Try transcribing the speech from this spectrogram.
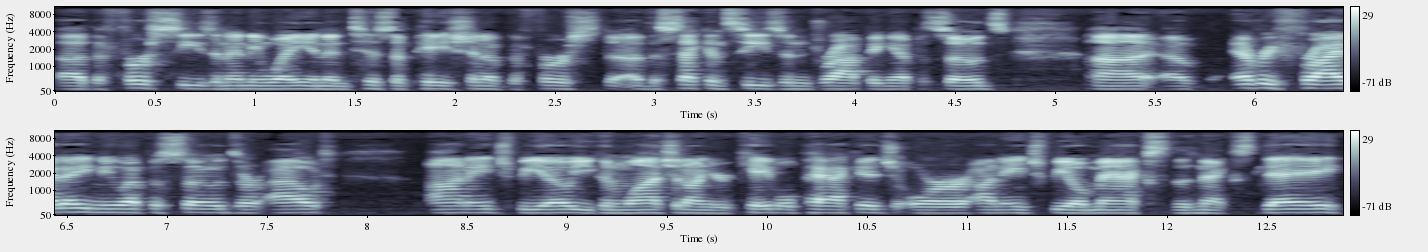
Uh, the first season, anyway, in anticipation of the first, uh, the second season dropping episodes. Uh, every Friday, new episodes are out on HBO. You can watch it on your cable package or on HBO Max the next day.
